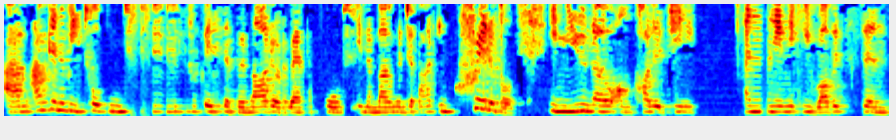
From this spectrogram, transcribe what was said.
Um, I'm going to be talking to Professor Bernardo Rapoport in a moment about incredible immuno-oncology and then Nikki Robertson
